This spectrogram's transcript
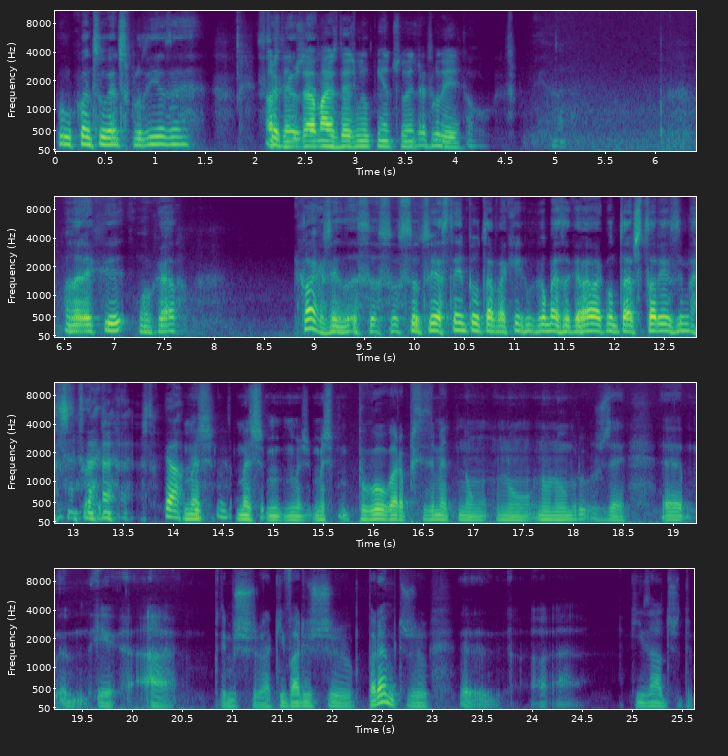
por quantos doentes por dia é? Nós temos já mais de 10.500 doentes por dia. De maneira que, meu caro, Claro que gente, se, se, eu tivesse tempo, eu estava aqui, nunca mais acabava a contar histórias e mais histórias. mas, mas, mas, mas, pegou agora precisamente num, num, num número, José. Uh, é, há, temos aqui vários eh, parâmetros. Uh, há aqui dados de,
